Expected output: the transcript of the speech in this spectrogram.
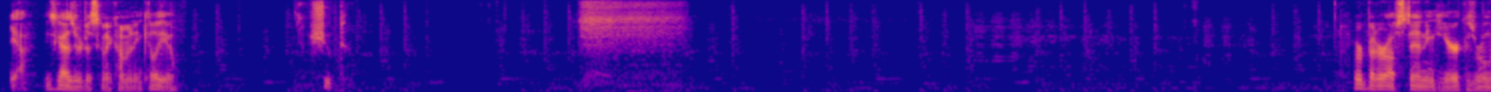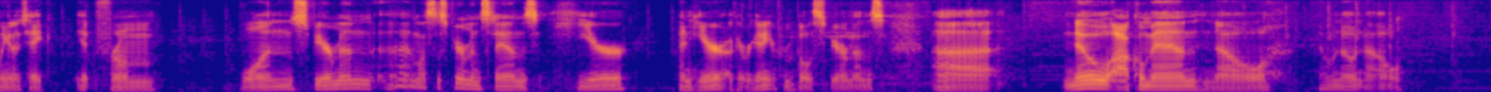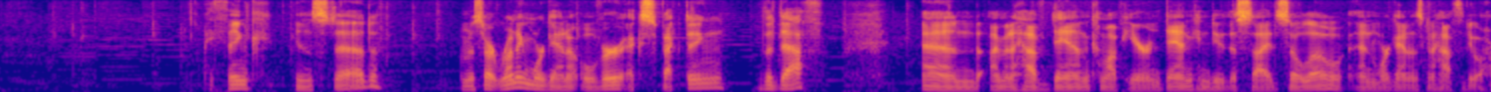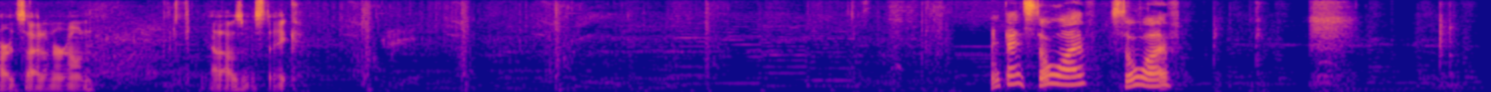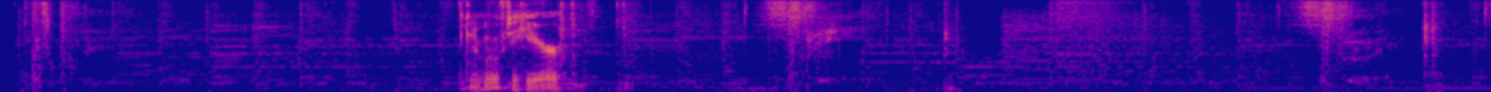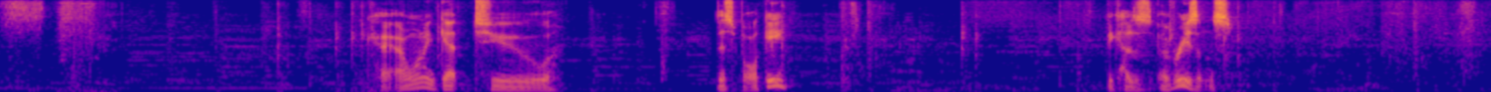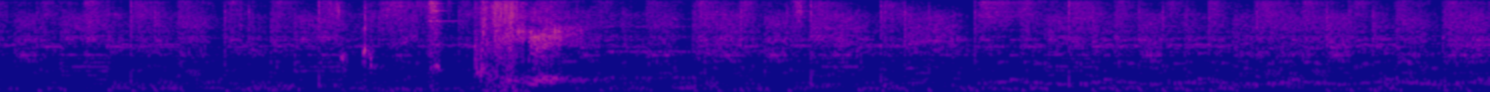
Yeah, these guys are just going to come in and kill you. Shoot. We're better off standing here because we're only going to take it from one spearman. Uh, unless the spearman stands here and here. Okay, we're getting it from both spearmans. Uh, No, Aquaman. No. No, no, no. I think instead, I'm going to start running Morgana over, expecting the death. And I'm going to have Dan come up here, and Dan can do this side solo, and Morgana's going to have to do a hard side on her own. Yeah, that was a mistake. Okay, still alive. Still alive. Gonna move to here. Okay, I want to get to this bulky because of reasons.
